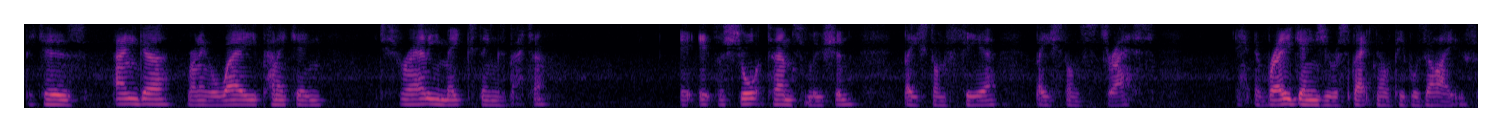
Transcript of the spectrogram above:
Because anger, running away, panicking, just rarely makes things better. It, it's a short term solution based on fear, based on stress, it rarely gains you respect in other people's eyes,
